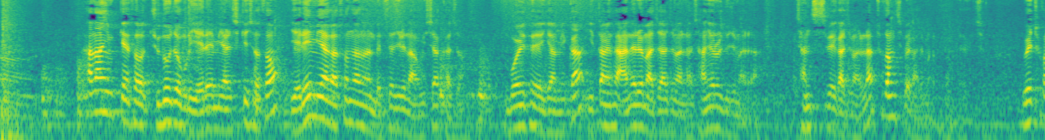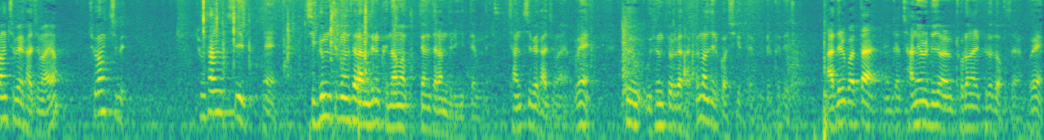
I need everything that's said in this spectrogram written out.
어, 하나님께서 주도적으로 예레미야를 시키셔서 예레미야가 선언하는 메시지를 나오기 시작하죠. 뭐에서 얘기합니까? 이 땅에서 아내를 맞이하지 말라, 자녀를 두지 말라, 잔치집에 가지 말라, 초상집에 가지 말라. 왜 초상집에 가지 마요? 초상집에 초상집 예, 지금 죽은 사람들은 그나마 복된 사람들이기 때문에 잔집에 가지 마요. 왜? 그 웃음소리가 다 끊어질 것이기 때문에 이렇게 되죠. 아들과 딸, 그러니까 자녀를 두지 말고 결혼할 필요도 없어요. 왜?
